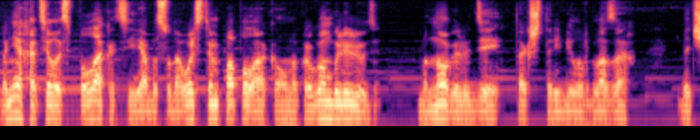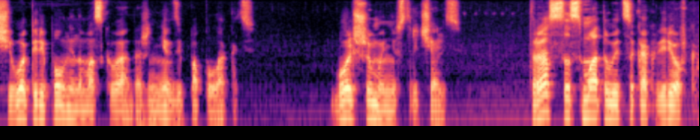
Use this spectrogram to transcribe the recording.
Мне хотелось плакать, и я бы с удовольствием поплакал, но кругом были люди. Много людей, так что рябило в глазах. До чего переполнена Москва, даже негде поплакать. Больше мы не встречались. Трасса сматывается, как веревка,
